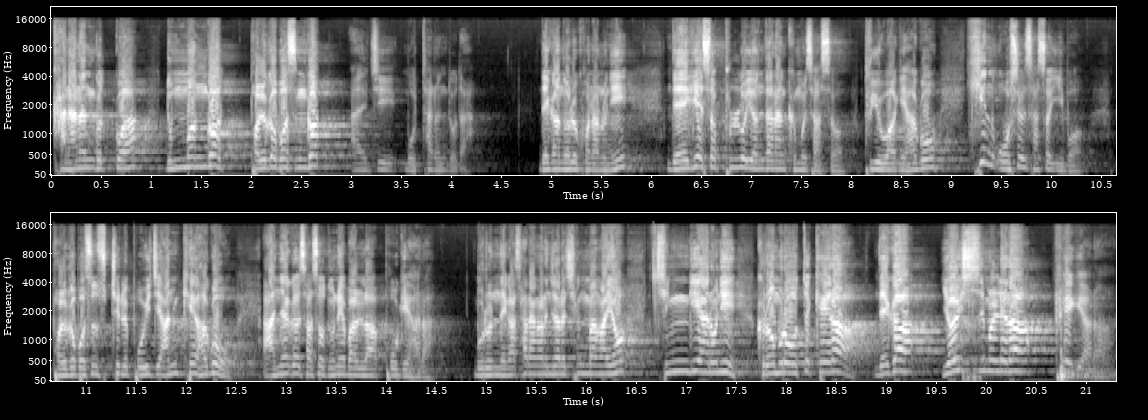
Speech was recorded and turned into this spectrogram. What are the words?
가난한 것과 눈먼 것, 벌거벗은 것 알지 못하는도다. 내가 너를 권하노니 내게서 불로 연단한 금을 사서 부유하게 하고 흰 옷을 사서 입어 벌거벗은 수치를 보이지 않게 하고 안약을 사서 눈에 발라 보게 하라. 물은 내가 사랑하는 자를 책망하여 징계하노니 그러므로 어떻게 해라? 내가 열심을 내라 회개하라.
